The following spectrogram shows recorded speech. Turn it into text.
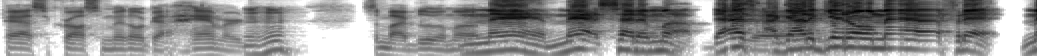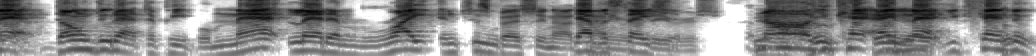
pass across the middle, got hammered. Mhm. Somebody blew him up. man, Matt set him up. That's I got to get on Matt for that. Matt, Yeah. don't do that to people. Matt led him right into. Especially not devastation. receivers. I mean, no, you can't. Hey, Julio- Matt, you can't do.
